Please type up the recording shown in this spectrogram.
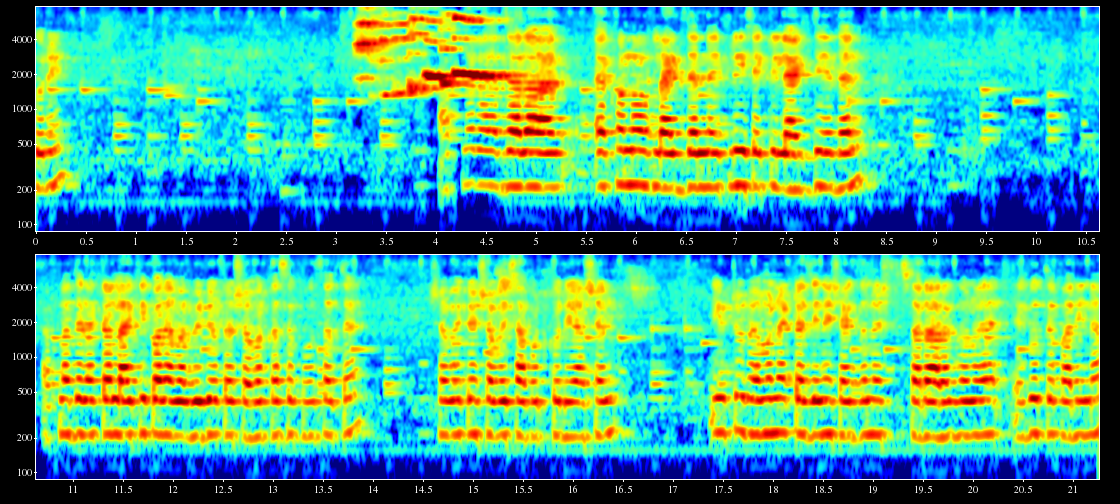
করি। আপনারা যারা এখনও লাইক দেন নাই প্লিজ একটি লাইক দিয়ে দেন। আপনাদের একটা লাইকই করে আমার ভিডিওটা সবার কাছে পৌঁছাতে। সবাইকে সবাই সাপোর্ট করে, আসেন। ইউটিউব এমন একটা জিনিস, একজনের ছাড়া আরেকজনের এগোতে পারি না।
